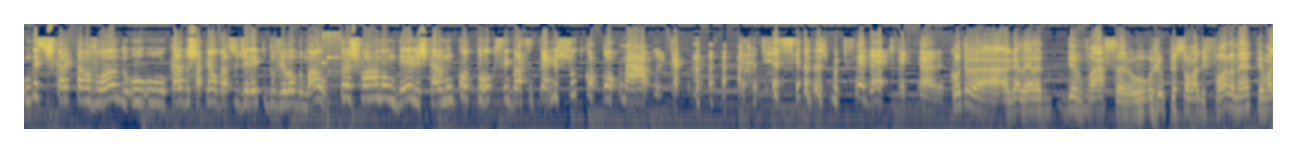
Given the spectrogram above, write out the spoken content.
um desses caras que tava voando, o, o cara do chapéu, o braço direito do vilão do mal, transforma um deles, cara, num cotoco sem braço e perna e chuta o cotoco na árvore, cara. Tem cenas muito frenéticas, cara. Enquanto a, a galera devassa o, o pessoal lá de fora, né? Tem uma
